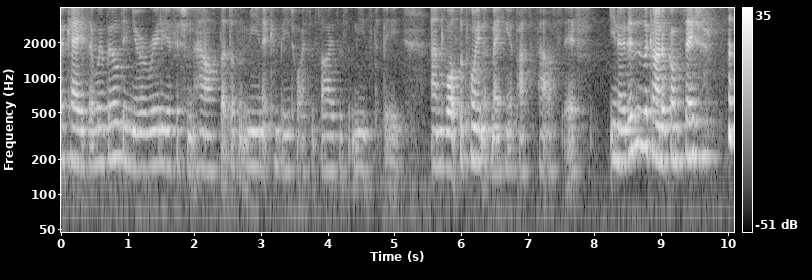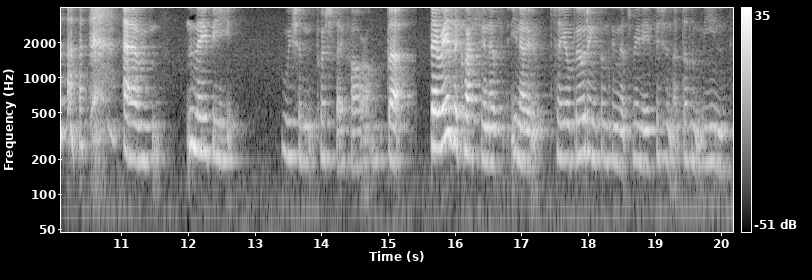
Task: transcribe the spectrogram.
okay, so we're building you a really efficient house. That doesn't mean it can be twice the size as it needs to be. And what's the point of making a passive house if you know, this is a kind of conversation um, maybe we shouldn't push so far on. But there is a question of, you know, so you're building something that's really efficient, that doesn't mean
